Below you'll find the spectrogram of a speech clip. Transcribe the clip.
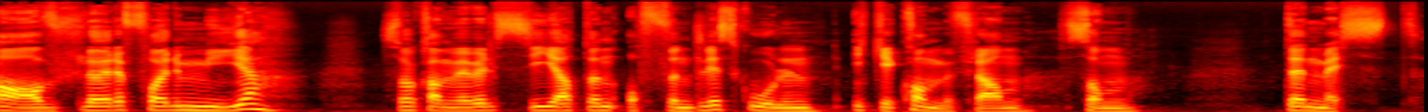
avsløre for mye, så kan vi vel si at den offentlige skolen ikke kommer fram som den mest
